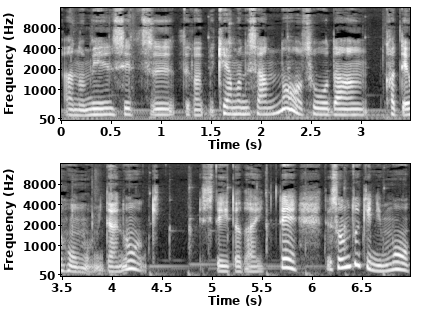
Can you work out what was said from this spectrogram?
あの面接というかケアマネさんの相談家庭訪問みたいのをしていただいてでその時にも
